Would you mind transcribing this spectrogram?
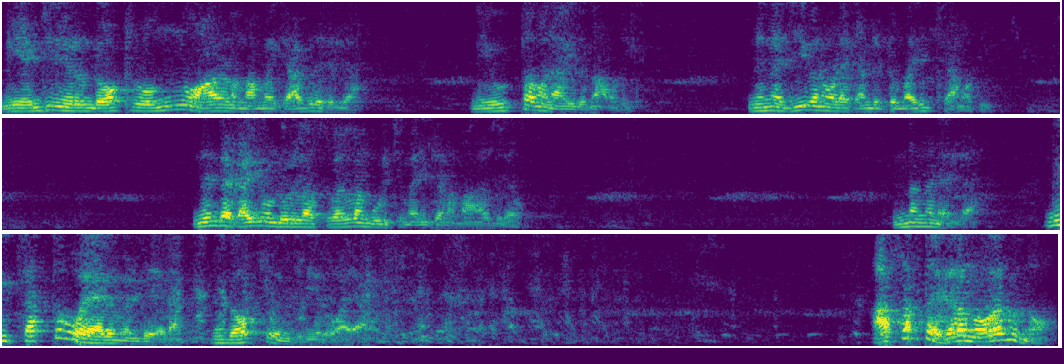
നീ എഞ്ചിനീയറും ഡോക്ടറും ഒന്നും ആകണമെന്ന് അമ്മയ്ക്ക് ആഗ്രഹമില്ല. നീ ഉത്തമനായിരുന്നാ മതി. നിന്നെ ജീവനോടെ കണ്ടിട്ട് മരിച്ചാ മതി. നിന്റെ കൈ കൊണ്ടൊരു ഗ്ലാസ് വെള്ളം കുടിച്ച് മരിക്കണം ആഗ്രഹം. ഇന്നങ്ങനെയല്ല. നീ ചത്തുപോയാലും വേണ്ടിയല്ല. നീ ഡോക്ടറും എഞ്ചിനീയറും ആയാൽ അസത്തെ കിടന്നുറങ്ങുന്നോ?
